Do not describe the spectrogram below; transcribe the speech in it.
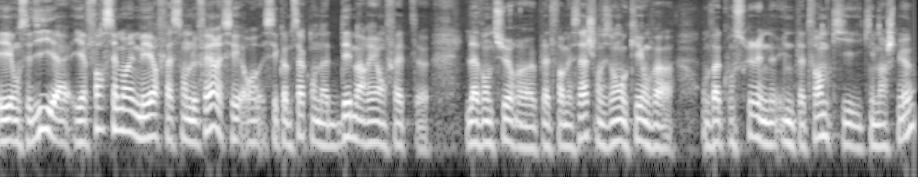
Et on s'est dit, il y, a, forcément une meilleure façon de le faire. Et c'est comme ça qu'on a démarré en fait euh, l'aventure euh, plateforme SH en disant, OK, on va, on va construire une, plateforme qui, qui, marche mieux.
